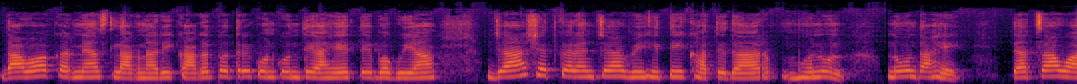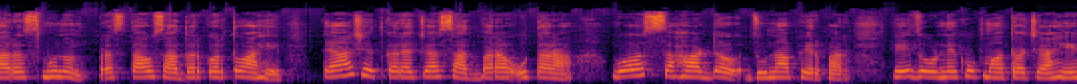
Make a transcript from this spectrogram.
दावा करण्यास लागणारी कागदपत्रे कोणकोणती आहेत ते बघूया. ज्या शेतकऱ्यांच्या विहिती खातेदार म्हणून नोंद आहे. त्याचा वारस म्हणून प्रस्ताव सादर करतो आहे. त्या शेतकऱ्याच्या सातबारा उतारा व सहा ड जुना फेरफार. हे जोडणे खूप महत्त्वाचे आहे.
